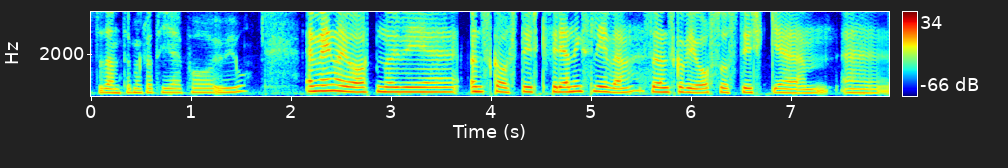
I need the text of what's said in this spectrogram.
studentdemokratiet på UiO? Jeg mener jo at når vi ønsker å styrke foreningslivet, så ønsker vi jo også å styrke eh,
